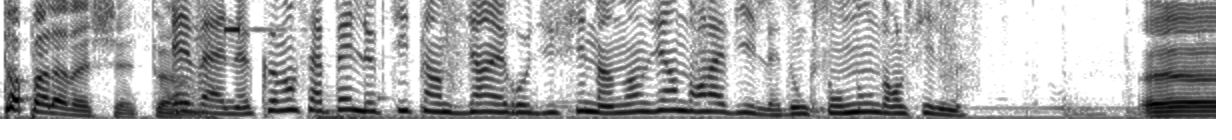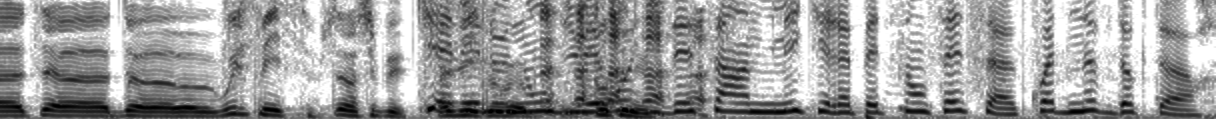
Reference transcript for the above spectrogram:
top à la vachette. Evan, comment s'appelle le petit indien héros du film? Un indien dans la ville, donc son nom dans le film. Euh, c'est, euh, de Will Smith, je, je sais plus. Quel est le nom du héros du dessin animé qui répète sans cesse Quoi de neuf, docteur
